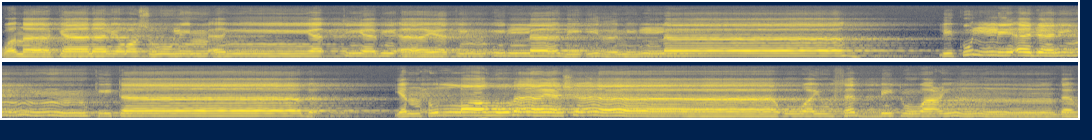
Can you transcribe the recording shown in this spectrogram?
وما كان لرسول أن يأتي بآية إلا بإذن الله لكل أجل كتاب يمحو الله ما يشاء ويثبت وعنده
